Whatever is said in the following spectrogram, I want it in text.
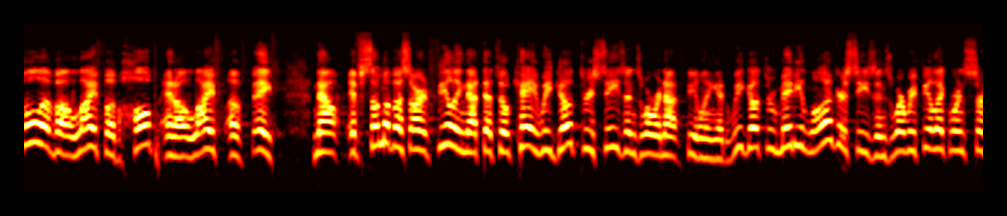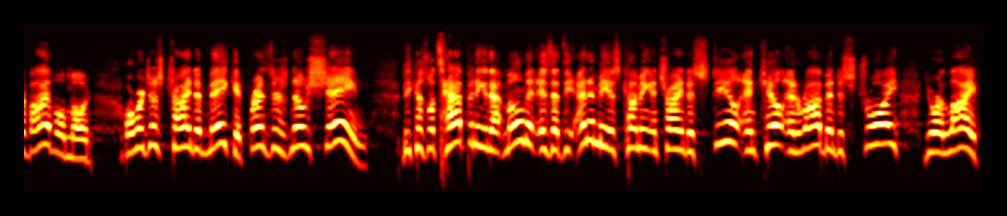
full of a life of hope and a life of faith. Now, if some of us aren't feeling that, that's okay. We go through seasons where we're not feeling it. We go through maybe longer seasons where we feel like we're in survival mode or we're just trying to make it. Friends, there's no shame because what's happening in that moment is that the enemy is coming and trying to steal and kill and rob and destroy your life.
